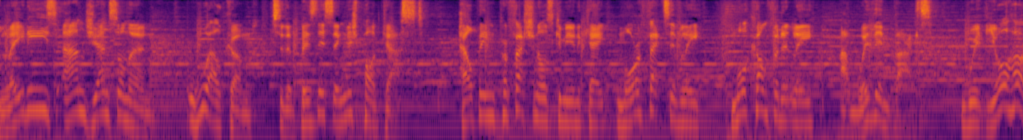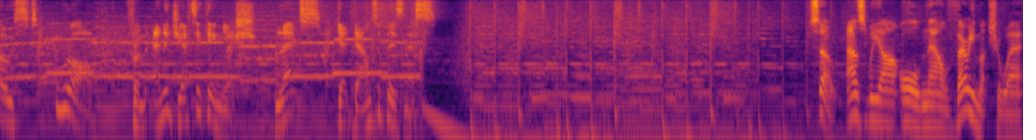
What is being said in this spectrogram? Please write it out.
Ladies and gentlemen, welcome to the Business English Podcast, helping professionals communicate more effectively, more confidently, and with impact. With your host, Rob from Energetic English. Let's get down to business. So, as we are all now very much aware,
